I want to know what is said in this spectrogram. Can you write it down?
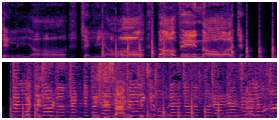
చెల్లియా చెల్లియా రావే నా చె- వచ్చేసి తోడు పెట్టుకురా, ఈసారి వచ్చేసింది. ఈసారి వచ్చింది.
